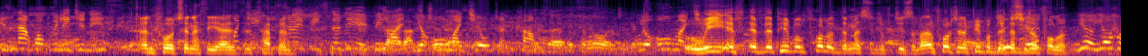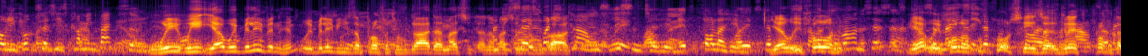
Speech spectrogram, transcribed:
Isn't that what religion is? Unfortunately, yes, Would it Jesus happens. do if he stood here? He'd be like, that's "You're all my children. Come. It's a, it's a law in You're all my children." We, if, if the people followed the message of Jesus, but unfortunately, people they you didn't should. follow. Your, your holy book says he's coming back soon. We, we, yeah, we believe in him. We believe he's a prophet of God, a message, and a And he message says of when he comes, listen to him, follow him. Well, it's Yeah, we follow him. Quran says. Yeah, It's we follow. amazing. Of course, he's a great prophet to- and how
